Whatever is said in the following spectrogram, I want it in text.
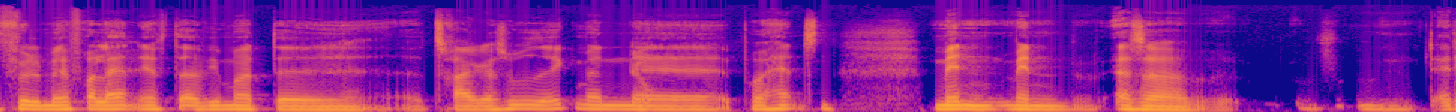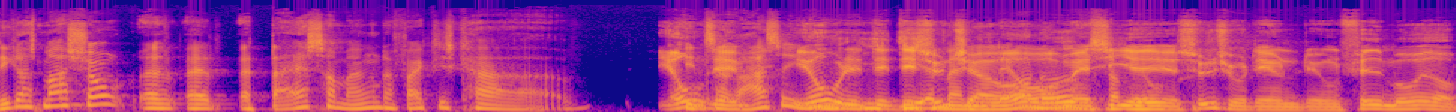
følge med fra land, efter at vi måtte øh, trække os ud, ikke? Men, øh, på Hansen. Men, men altså, er det ikke også meget sjovt, at, at, at der er så mange, der faktisk har jo, interesse det, jo, det, det, det at synes jeg, og noget, man siger, jo- jeg synes jo, det er, en, det er jo en fed måde at,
